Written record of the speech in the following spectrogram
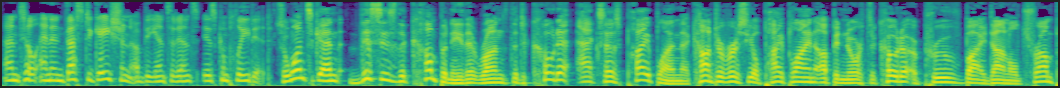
until an investigation of the incidents is completed. So, once again, this is the company that runs the Dakota Access Pipeline, that controversial pipeline up in North Dakota approved by Donald Trump.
